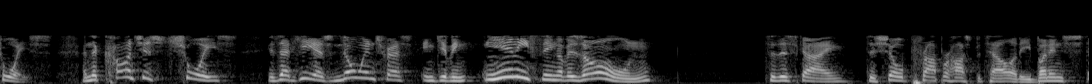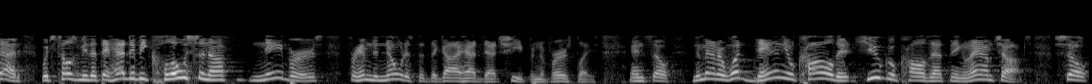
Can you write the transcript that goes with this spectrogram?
choice. And the conscious choice is that he has no interest in giving anything of his own to this guy to show proper hospitality, but instead, which tells me that they had to be close enough neighbors for him to notice that the guy had that sheep in the first place. And so, no matter what Daniel called it, Hugo calls that thing lamb chops. So,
